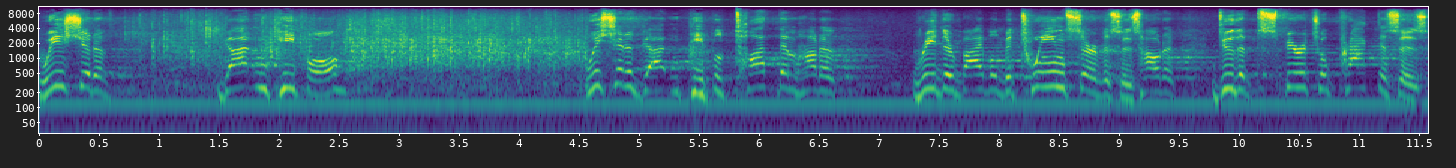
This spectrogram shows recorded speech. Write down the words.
We should have gotten people, we should have gotten people, taught them how to read their Bible between services, how to do the spiritual practices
